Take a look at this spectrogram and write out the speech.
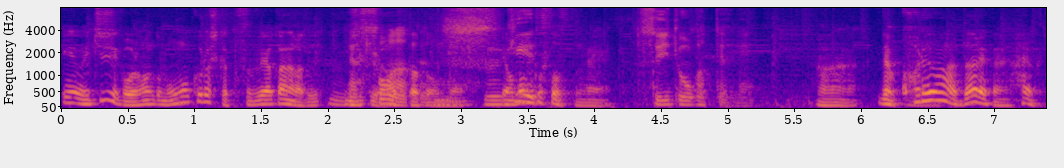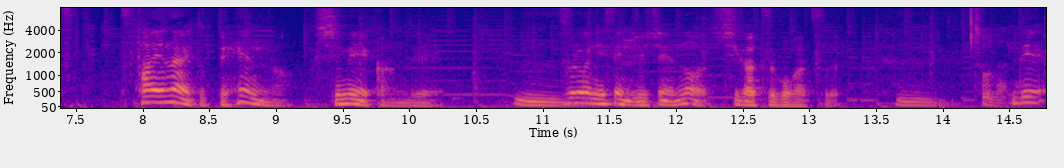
いや一時期俺本当ももクロしかつぶやかなかった時期があったと思う、いやそうだったいや本当そうですね。ツイート多かったよね。はい、でもこれは誰かに早くつ伝えないとって変な使命感でうん。それが2011年の4月5月。うん。そうだね。で,、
